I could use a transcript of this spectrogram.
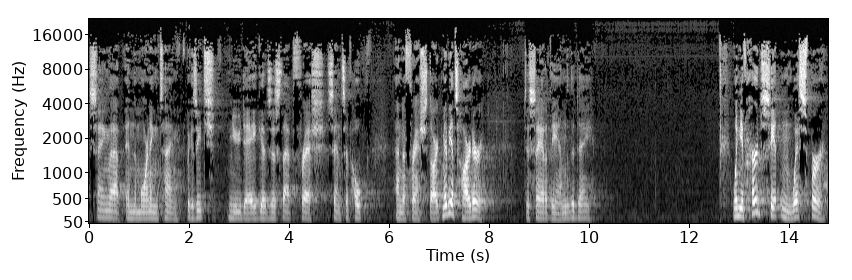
saying that in the morning time because each new day gives us that fresh sense of hope and a fresh start. Maybe it's harder to say it at the end of the day. When you've heard Satan whisper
